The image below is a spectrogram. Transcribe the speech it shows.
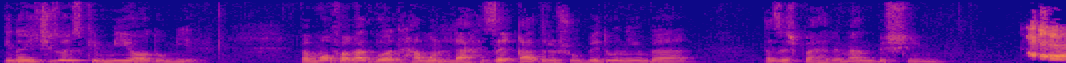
اینا یه چیزایی که میاد و میره. و ما فقط باید همون لحظه قدرش رو بدونیم و ازش بهره مند بشیم. خب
